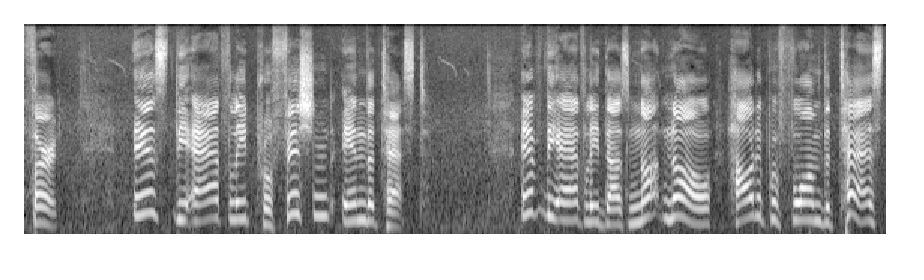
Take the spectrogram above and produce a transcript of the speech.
Third, is the athlete proficient in the test? If the athlete does not know how to perform the test,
